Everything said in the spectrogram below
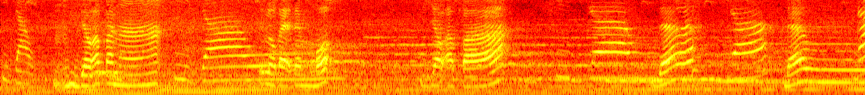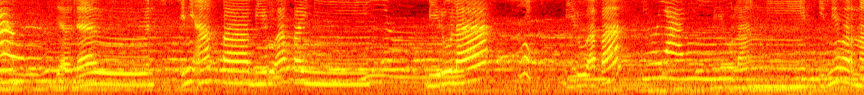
hijau, hijau apa nak? hijau, Itu loh kayak tembok. Hijau apa? Hijau, Dah, dah, daun. daun, Hijau daun. Ini apa? Biru apa ini? biru, Biru lah. Biru apa? biru langit, Biru langit. Ini warna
